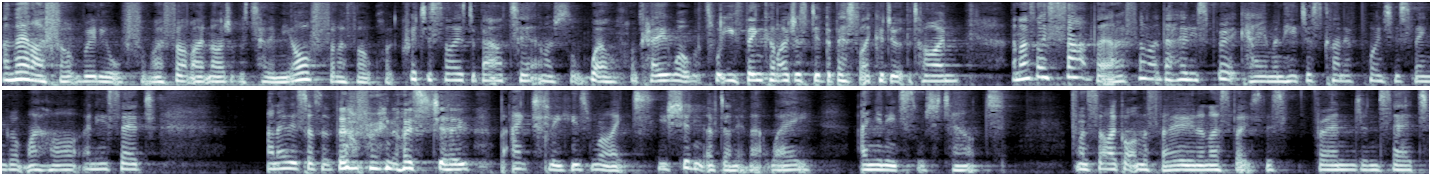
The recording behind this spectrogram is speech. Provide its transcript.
And then I felt really awful. I felt like Nigel was telling me off and I felt quite criticised about it. And I just thought, well, okay, well, that's what you think. And I just did the best I could do at the time. And as I sat there, I felt like the Holy Spirit came and he just kind of pointed his finger at my heart and he said, I know this doesn't feel very nice, Jo, but actually he's right. You shouldn't have done it that way and you need to sort it out. And so I got on the phone and I spoke to this friend and said,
